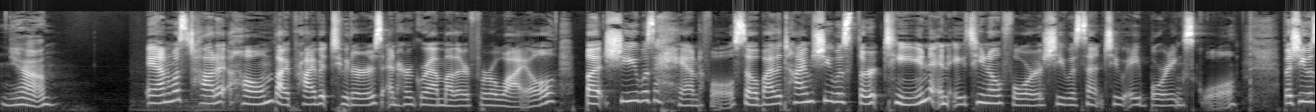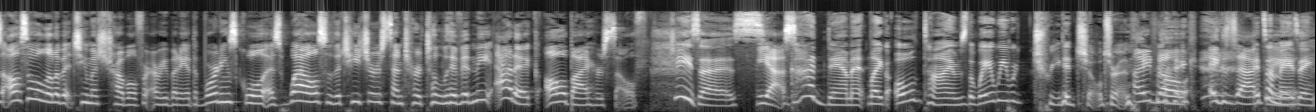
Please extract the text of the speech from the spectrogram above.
Yeah. Anne was taught at home by private tutors and her grandmother for a while, but she was a handful. So by the time she was 13 in 1804, she was sent to a boarding school. But she was also a little bit too much trouble for everybody at the boarding school as well, so the teachers sent her to live in the attic all by herself. Jesus. Yes. God damn it. Like old times, the way we were treated children. I know. Like, exactly. It's amazing.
